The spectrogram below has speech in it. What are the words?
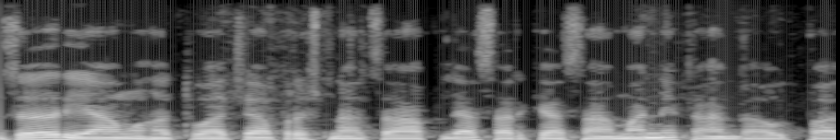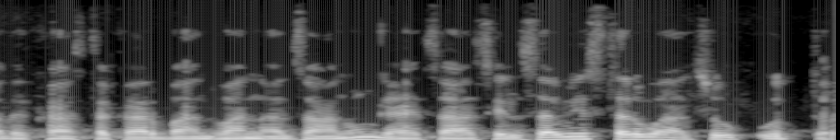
जर या महत्त्वाच्या प्रश्नाचा आपल्यासारख्या सामान्य कांदा उत्पादक कास्तकार बांधवांना जाणून घ्यायचा असेल सविस्तर व अचूक उत्तर.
